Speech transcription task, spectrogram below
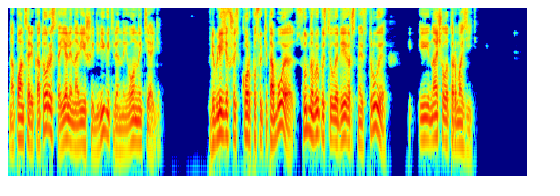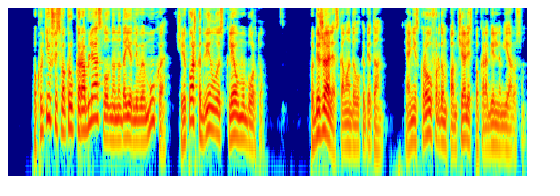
на панцире которой стояли новейшие двигатели на ионной тяге. Приблизившись к корпусу китобоя, судно выпустило реверсные струи и начало тормозить. Покрутившись вокруг корабля, словно надоедливая муха, Черепашка двинулась к левому борту. «Побежали!» – скомандовал капитан. И они с Кроуфордом помчались по корабельным ярусам.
